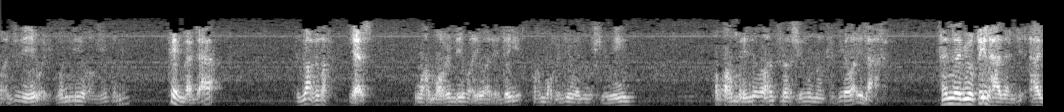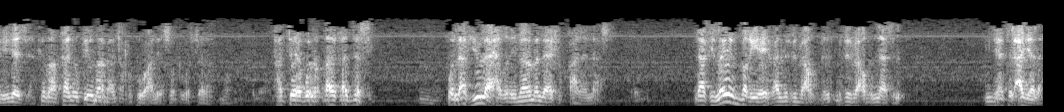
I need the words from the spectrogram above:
واهدني واجبرني وارزقني فيما دعا بالمغفرة جاز اللهم اغفر لي ولوالدي اللهم اغفر لي وللمسلمين اللهم إني ظلمت نفسي ظلما كثيرا إلى آخره. فالنبي يطيل هذا هذه الجلسة كما كان يطيل ما بعد الركوع عليه الصلاة والسلام. حتى يقول القائل قد نسي ولكن يلاحظ الإمام لا يشق على الناس. لكن لا ينبغي أن يفعل مثل بعض مثل بعض الناس من جهة العجلة.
